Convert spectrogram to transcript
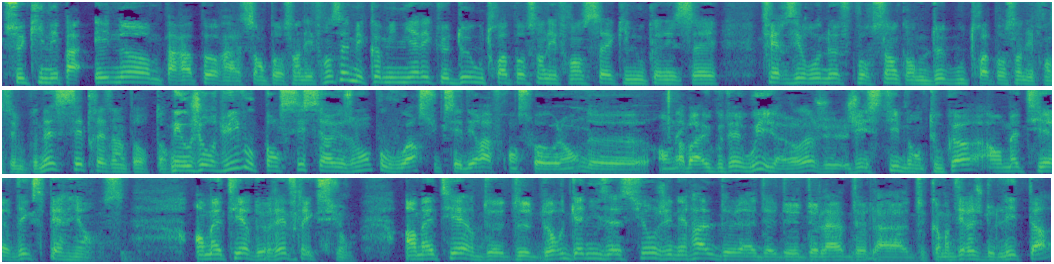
ce qui n'est pas énorme par rapport à 100% des Français, mais comme il n'y avait que 2 ou 3% des Français qui nous connaissaient, faire 0,9% quand 2 ou 3% des Français vous connaissent, c'est très important. Mais aujourd'hui, vous pensez sérieusement pouvoir succéder à François Hollande euh, en Ah bah écoutez, oui, alors là, j'estime en tout cas, en matière d'expérience, en matière de réflexion, en matière d'organisation de, générale de la, de, la, de la, comment dirais-je, de l'État,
